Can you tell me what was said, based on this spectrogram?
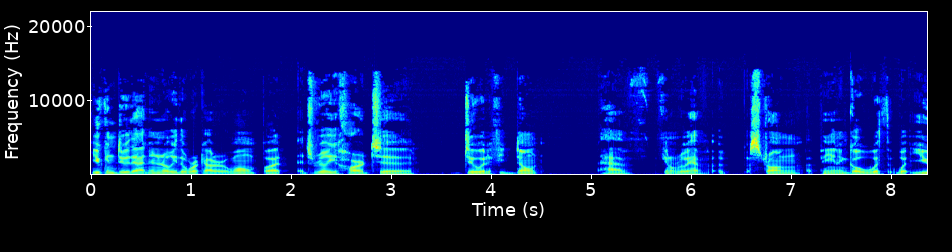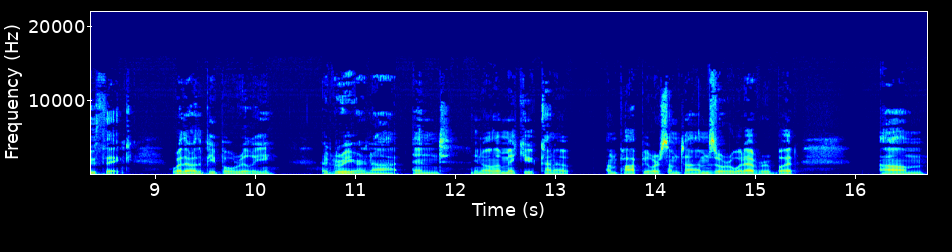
you can do that, and it'll either work out or it won't. But it's really hard to do it if you don't have you don't really have a, a strong opinion and go with what you think, whether other people really agree or not. And you know they'll make you kind of unpopular sometimes or whatever, but um,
